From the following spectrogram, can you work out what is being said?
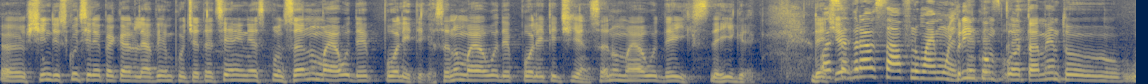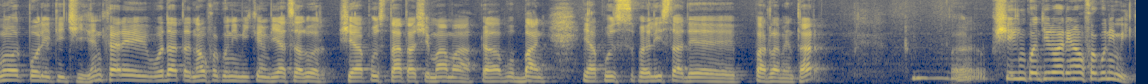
Uh, și în discuțiile pe care le avem cu cetățenii ne spun să nu mai aud de politică, să nu mai aud de politicieni, să nu mai aud de X, de Y. De o ce? să vreau să aflu mai multe Prin despre... comportamentul unor politicieni care odată n-au făcut nimic în viața lor și a pus tata și mama, că a avut bani, i-a pus pe lista de parlamentar uh, și în continuare n-au făcut nimic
